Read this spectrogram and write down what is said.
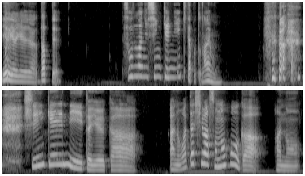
いやいやいやいや、だって、そんなに真剣に生きたことないもん。真剣にというか、あの、私はその方が、あの、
